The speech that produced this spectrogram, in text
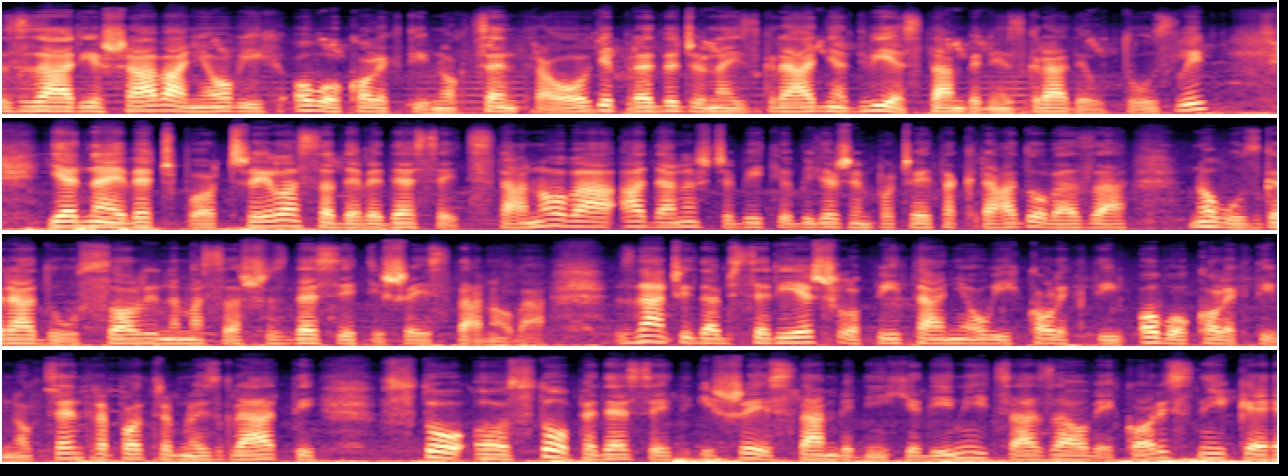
za rješavanje ovih, ovog kolektivnog centra ovdje predveđena izgradnja dvije stambene zgrade u Tuzli. Jedna je već počela sa 90 stanova, a danas će biti obilježen početak radova za novu zgradu u Solinama sa 66 stanova. Znači da bi se riješilo pitanje ovih kolektiv, ovog kolektivnog centra potrebno je izgraditi 100, 156 stambenih jedinica za ove korisnike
